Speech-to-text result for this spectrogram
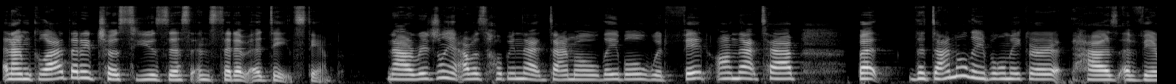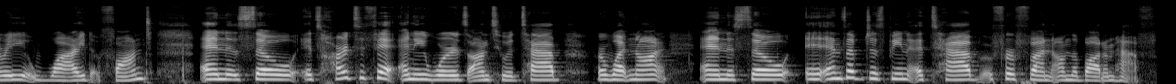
and I'm glad that I chose to use this instead of a date stamp. Now, originally I was hoping that Dymo label would fit on that tab, but the Dymo label maker has a very wide font, and so it's hard to fit any words onto a tab or whatnot, and so it ends up just being a tab for fun on the bottom half.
